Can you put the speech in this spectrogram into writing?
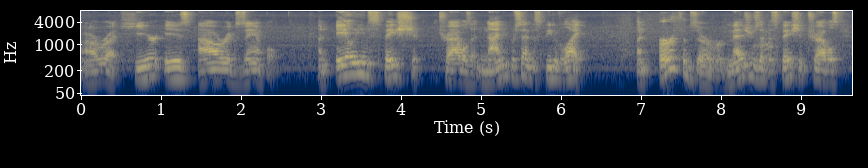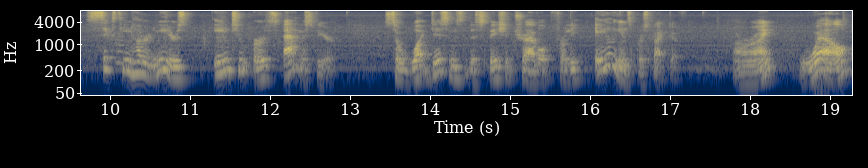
All right, here is our example. An alien spaceship travels at 90% the speed of light. An Earth observer measures that the spaceship travels 1,600 meters into Earth's atmosphere. So what distance did the spaceship travel from the alien's perspective? All right, well,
